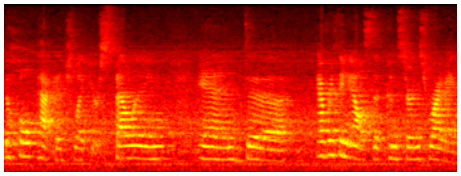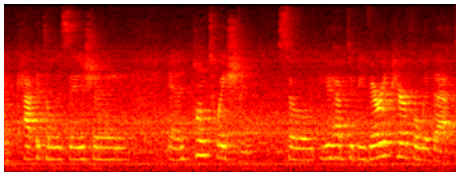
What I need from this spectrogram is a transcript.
the whole package like your spelling and uh, everything else that concerns writing, capitalization and punctuation. So you have to be very careful with that.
